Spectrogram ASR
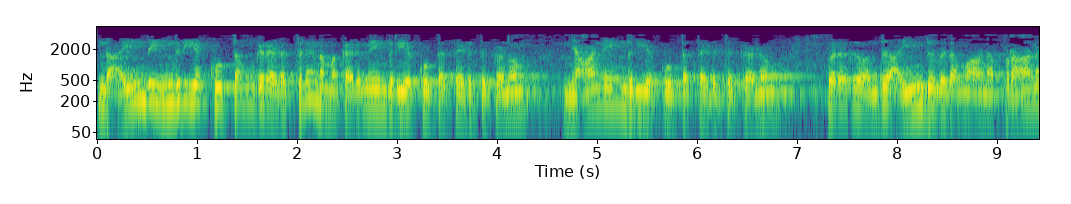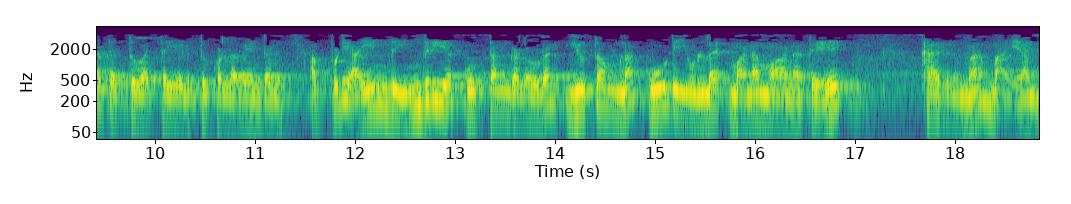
இந்த ஐந்து இந்திரிய கூட்டம்ங்கிற இடத்துல நம்ம கருமேந்திரிய கூட்டத்தை எடுத்துக்கணும் ஞானேந்திரிய கூட்டத்தை எடுத்துக்கணும். பிறகு வந்து ஐந்து விதமான பிராண தத்துவத்தை எடுத்துக்கொள்ள வேண்டும். அப்படி ஐந்து இந்திரிய கூட்டங்களுடன் யுதம்னா கூடியுள்ள மனமானது கர்மமயம்.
